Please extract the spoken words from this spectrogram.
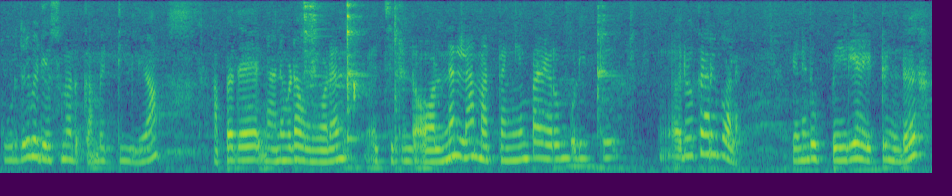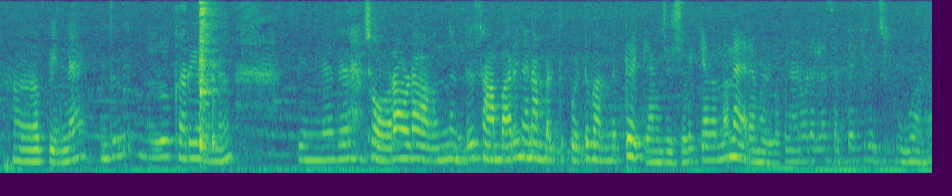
കൂടുതൽ വീഡിയോസൊന്നും എടുക്കാൻ പറ്റിയില്ല. അപ്പോൾ അതെ ഞാനിവിടെ ഓലൻ വെച്ചിട്ടുണ്ട്. ഓലനല്ല മത്തങ്ങയും പയറും കൂടിയിട്ട് ഒരു കറി പോലെ. പിന്നെ ഇത് ഉപ്പേരി ആയിട്ടുണ്ട്. പിന്നെ ഇത് ഒരു കറിയാണ്. പിന്നെ അത് ചോറ് അവിടെ ആവുന്നുണ്ട്. സാമ്പാർ ഞാൻ അമ്പലത്തിൽ പോയിട്ട് വന്നിട്ട് വെക്കാൻ വിചാരിച്ചു. വെക്കാൻ തന്നാൽ നേരം വേണം അപ്പോൾ ഞാനിവിടെ എല്ലാം സെറ്റാക്കി വെച്ച് പോവുകയാണ്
